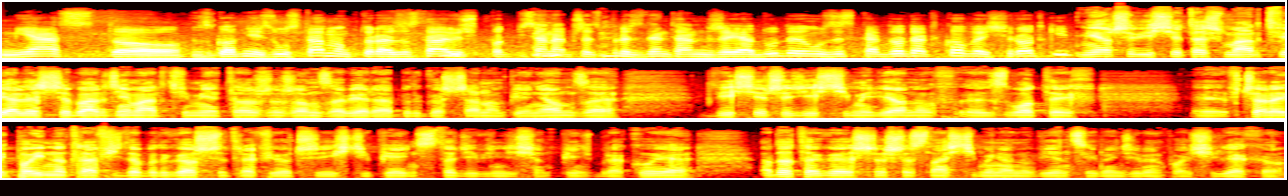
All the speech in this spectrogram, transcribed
miasto zgodnie z ustawą, która została już podpisana przez prezydenta Andrzeja Dudę, uzyska dodatkowe środki. Mnie oczywiście też martwi, ale jeszcze bardziej martwi mnie to, że rząd zabiera bydgoszczanom pieniądze. 230 milionów e, złotych E, Wczoraj powinno trafić do Bydgoszczy, trafiło 35, 195 brakuje, a do tego jeszcze 16 milionów więcej będziemy płacili jako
